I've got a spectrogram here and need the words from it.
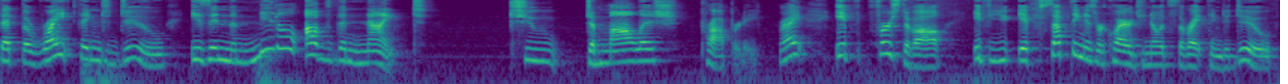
that the right thing to do is in the middle of the night to demolish property, right? If first of all, if you if something is required, you know it's the right thing to do.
